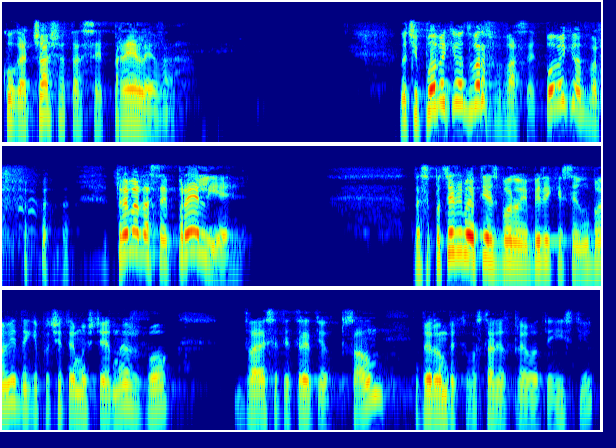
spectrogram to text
кога чашата се прелева Значи, повеќе од врв, Васе, повеќе од врв. Треба да се прелие. Да се подсетиме на тие зборови, бидеќи се убави, да ги прочитаме уште еднаш во 23-тиот псалм. Верувам дека во стариот превод е истиот.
